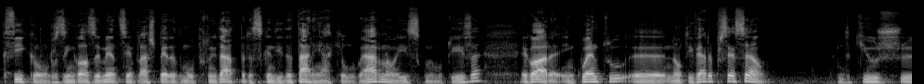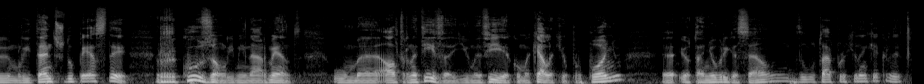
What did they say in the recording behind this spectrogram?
que ficam resingosamente sempre à espera de uma oportunidade para se candidatarem àquele lugar, não é isso que me motiva. Agora, enquanto não tiver a percepção de que os militantes do PSD recusam liminarmente uma alternativa e uma via como aquela que eu proponho, eh, eu tenho a obrigação de lutar por aquilo em que acredito.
